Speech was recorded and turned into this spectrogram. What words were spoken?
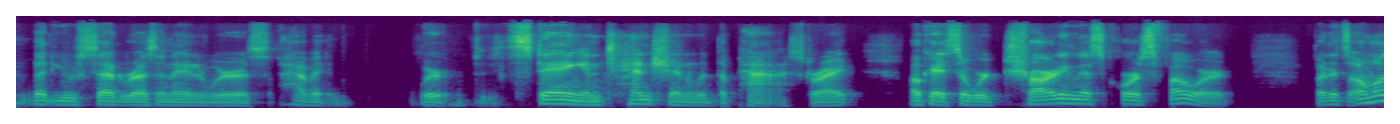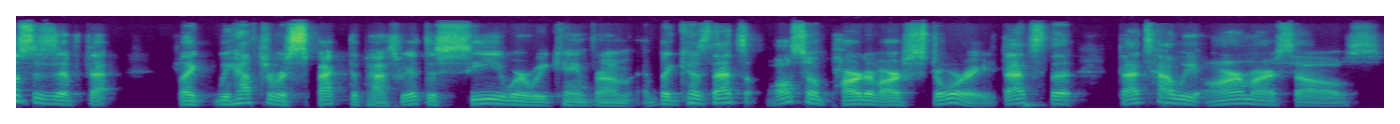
that you said resonated where it's having we're staying in tension with the past right? Okay so we're charting this course forward but it's almost as if that like we have to respect the past. We have to see where we came from because that's also part of our story. That's the that's how we arm ourselves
